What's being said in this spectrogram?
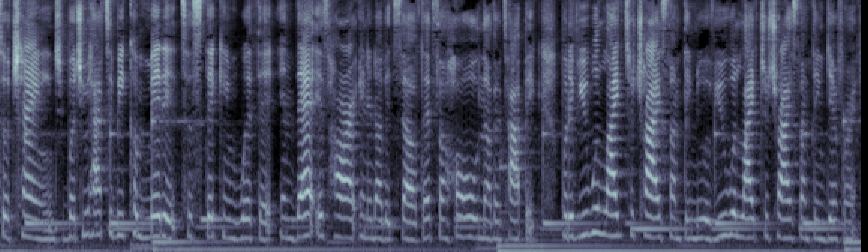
to change, but you have to be committed to sticking with it. And that is hard in and of itself. That's a whole nother topic. But if you would like to try something new, if you would like to try something different,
